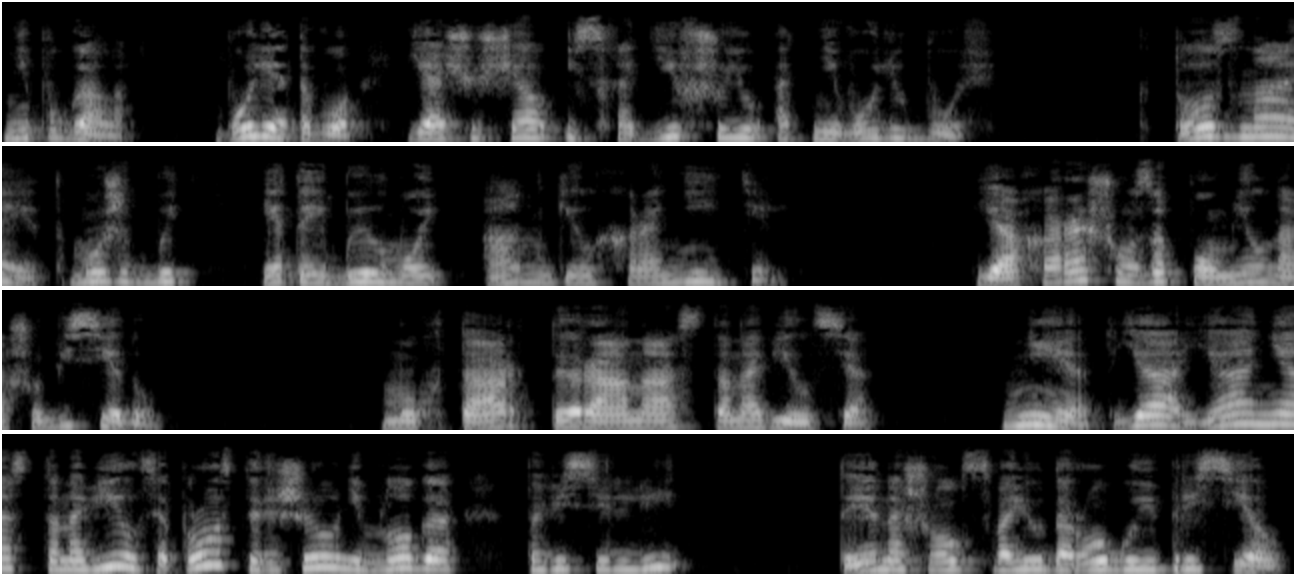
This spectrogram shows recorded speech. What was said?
не пугало. Более того, я ощущал исходившую от него любовь. Кто знает, может быть, это и был мой ангел-хранитель. Я хорошо запомнил нашу беседу. Мухтар, ты рано остановился. Нет, я, я не остановился, просто решил немного повесели. Ты нашел свою дорогу и присел.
